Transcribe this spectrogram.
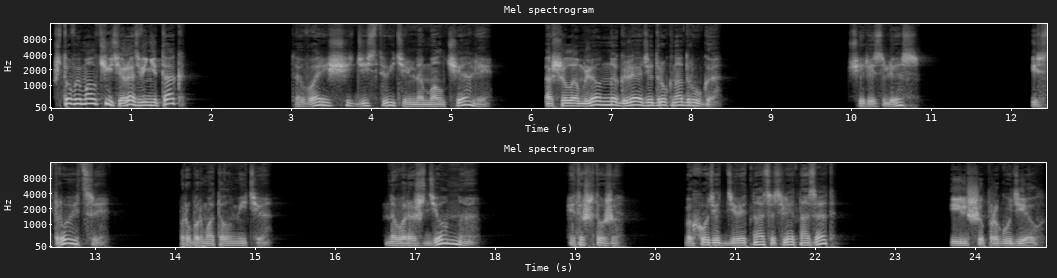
Что вы молчите, разве не так? Товарищи действительно молчали, ошеломленно глядя друг на друга. «Через лес? Из Троицы?» — пробормотал Митя. «Новорожденную? Это что же, выходит, девятнадцать лет назад?» Ильша прогудел.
